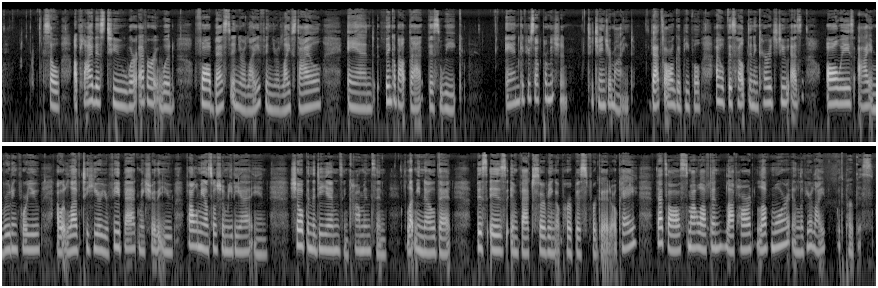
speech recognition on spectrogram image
So apply this to wherever it would fall best in your life, in your lifestyle, and think about that this week and give yourself permission to change your mind. That's all, good people. I hope this helped and encouraged you as always, I am rooting for you. I would love to hear your feedback. Make sure that you follow me on social media and show up in the DMs and comments and let me know that this is, in fact, serving a purpose for good, okay? That's all. Smile often, laugh hard, love more, and live your life with purpose.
